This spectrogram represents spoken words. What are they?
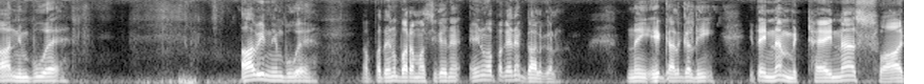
ਆ ਨਿੰਬੂ ਹੈ। ਆ ਵੀ ਨਿੰਬੂ ਹੈ। ਆਪਾਂ ਤਾਂ ਇਹਨੂੰ ਬਾਰਾਮਾਸੀ ਕਹਿੰਦੇ ਹਾਂ, ਇਹਨੂੰ ਆਪਾਂ ਕਹਿੰਦੇ ਹਾਂ ਗਲਗਲ। ਨਹੀਂ ਇਹ ਗਲਗਲ ਨਹੀਂ। ਇਹ ਤਾਂ ਇੰਨਾ ਮਿੱਠਾ ਹੈ ਇੰਨਾ ਸਵਾਦ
